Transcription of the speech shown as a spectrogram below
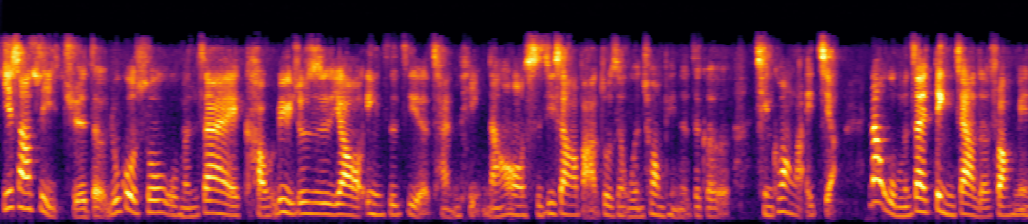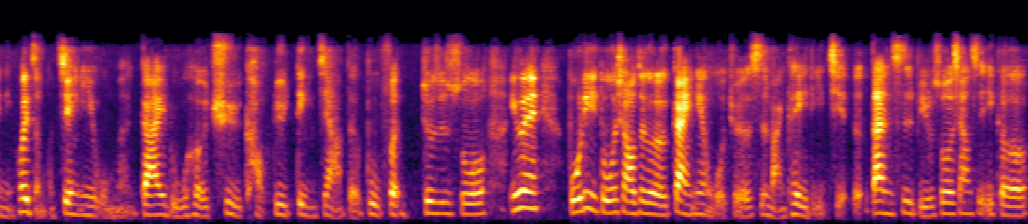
伊莎自己觉得，如果说我们在考虑就是要印制自己的产品，然后实际上要把它做成文创品的这个情况来讲。那我们在定价的方面，你会怎么建议我们该如何去考虑定价的部分？就是说，因为薄利多销这个概念，我觉得是蛮可以理解的。但是，比如说像是一个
